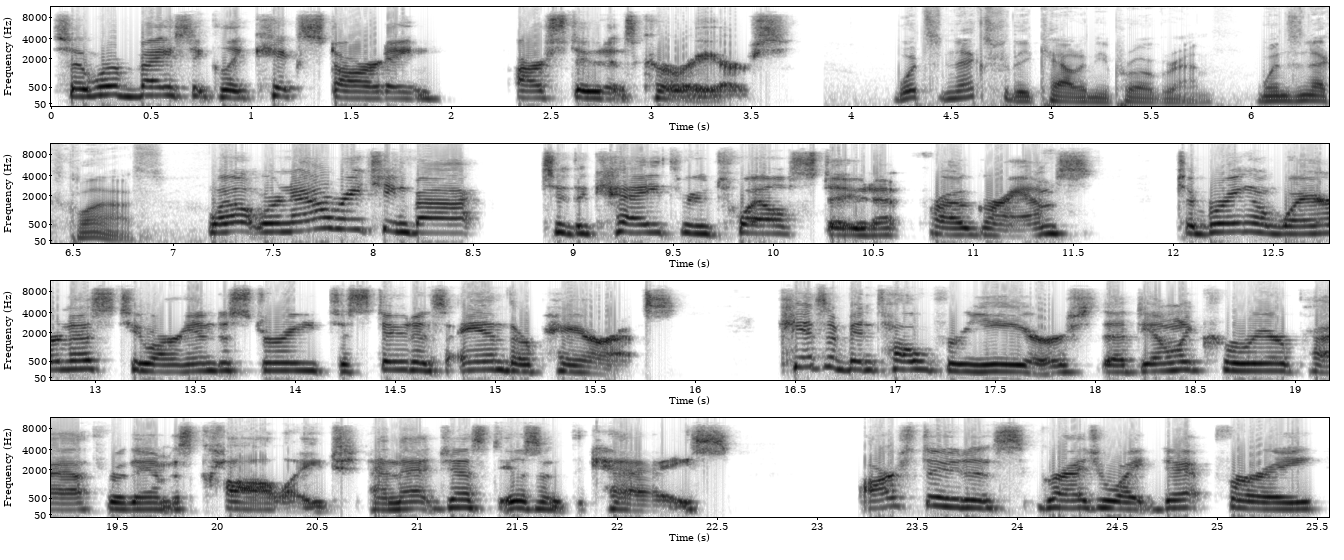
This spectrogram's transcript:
So we're basically kickstarting our students' careers. What's next for the Academy program? When's the next class? Well, we're now reaching back to the K through 12 student programs to bring awareness to our industry to students and their parents. Kids have been told for years that the only career path for them is college, and that just isn't the case. Our students graduate debt free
